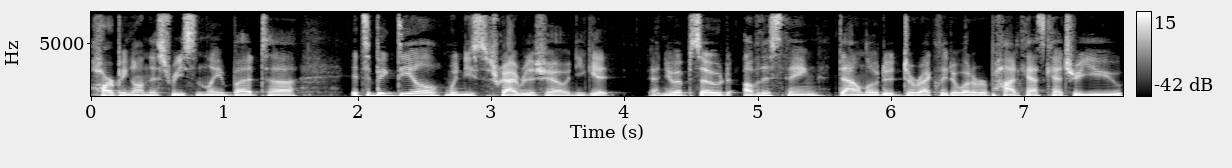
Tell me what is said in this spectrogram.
harping on this recently but uh, it's a big deal when you subscribe to the show and you get a new episode of this thing. Downloaded directly to whatever podcast catcher you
